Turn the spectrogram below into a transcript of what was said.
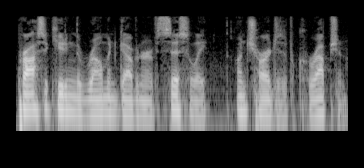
prosecuting the Roman governor of Sicily on charges of corruption.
